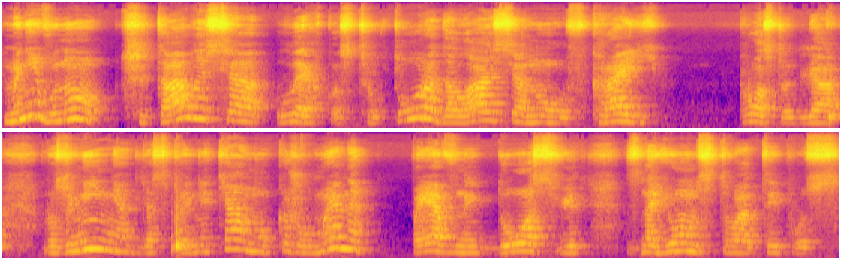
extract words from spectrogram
мені воно читалося легко, структура далася ну, вкрай просто для розуміння, для сприйняття. Ну, кажу, в мене певний досвід знайомства, типу, з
